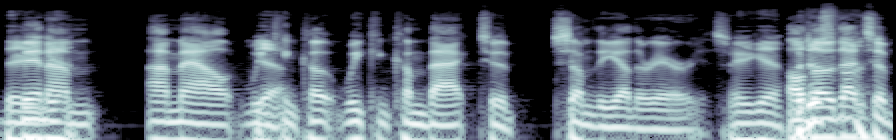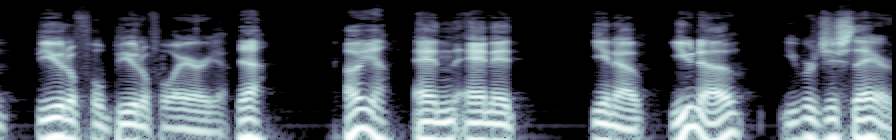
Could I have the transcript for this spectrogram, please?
There then. I'm I'm out. We Yeah. can co- we can come back to some of the other areas. There you go. But it was Although that's a beautiful, beautiful area, yeah. Oh yeah. and and it, you know, you know, you were just there.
